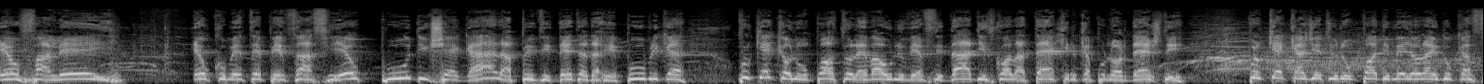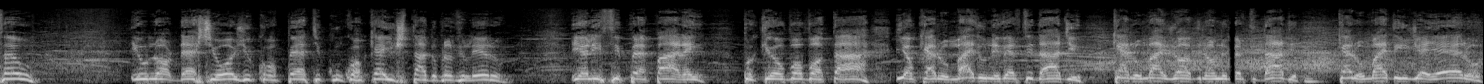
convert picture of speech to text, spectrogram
Eu falei eu comecei a pensar se eu pude chegar à presidência da República, por que, que eu não posso levar a universidade e escola técnica para o Nordeste? Por que, que a gente não pode melhorar a educação? E o Nordeste hoje compete com qualquer estado brasileiro. E eles se preparem, porque eu vou votar e eu quero mais universidade, quero mais jovens na universidade, quero mais engenheiro,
